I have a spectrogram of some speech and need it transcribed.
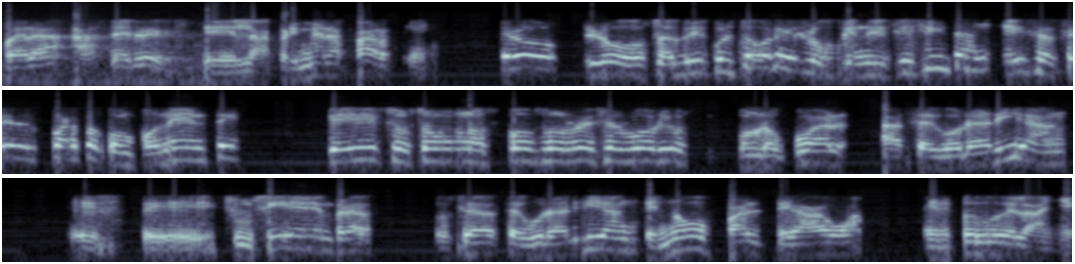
para hacer este, la primera parte. Pero los agricultores lo que necesitan es hacer el cuarto componente, que esos son unos pozos reservorios, con lo cual asegurarían este, sus siembras, o sea, asegurarían que no falte agua en todo el año.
